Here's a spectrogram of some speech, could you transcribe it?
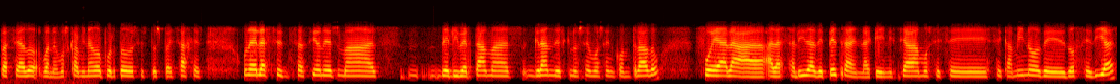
paseado, bueno, hemos caminado por todos estos paisajes. Una de las sensaciones más de libertad más grandes que nos hemos encontrado fue a la, a la salida de Petra en la que iniciábamos ese, ese camino de 12 días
